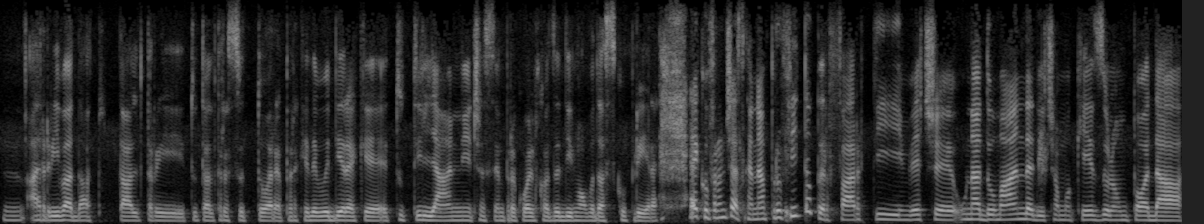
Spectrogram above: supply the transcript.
mh, arriva da tutt'altro settore, perché devo dire che tutti gli anni c'è sempre qualcosa di nuovo da scoprire. Ecco Francesca, ne approfitto per farti invece una domanda, diciamo che esula un po' da,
